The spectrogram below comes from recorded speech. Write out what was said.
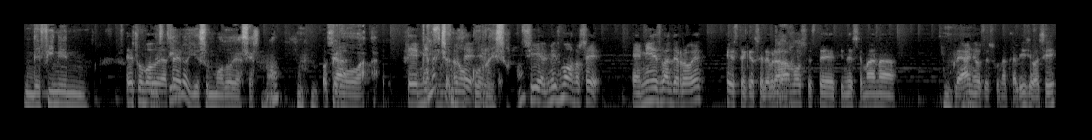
Definen es un modo de estilo y es un modo de hacer, ¿no? O sea, Pero eh, no, ocurre eso, ¿no? Sí, el mismo, no sé, Mies van der Rohe, este que celebrábamos este fin de semana, cumpleaños de su natalicio, así,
